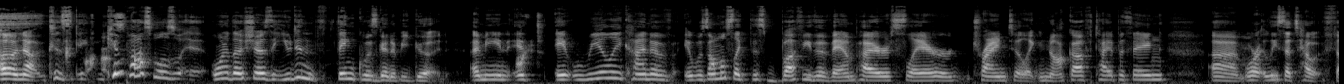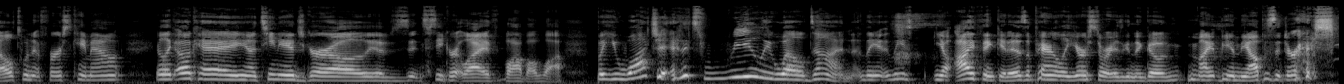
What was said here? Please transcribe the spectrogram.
Oh no, because Kim Possible is one of those shows that you didn't think was going to be good. I mean, it it really kind of it was almost like this Buffy the Vampire Slayer trying to like knock off type of thing, um, or at least that's how it felt when it first came out. You're like, okay, you know, teenage girl, secret life, blah blah blah. But you watch it and it's really well done. At least you know I think it is. Apparently, your story is going to go might be in the opposite direction.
